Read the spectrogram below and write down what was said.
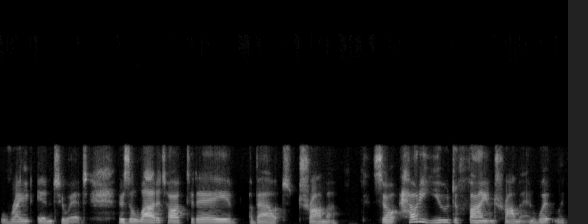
right into it. There's a lot of talk today about trauma. So, how do you define trauma, and what like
